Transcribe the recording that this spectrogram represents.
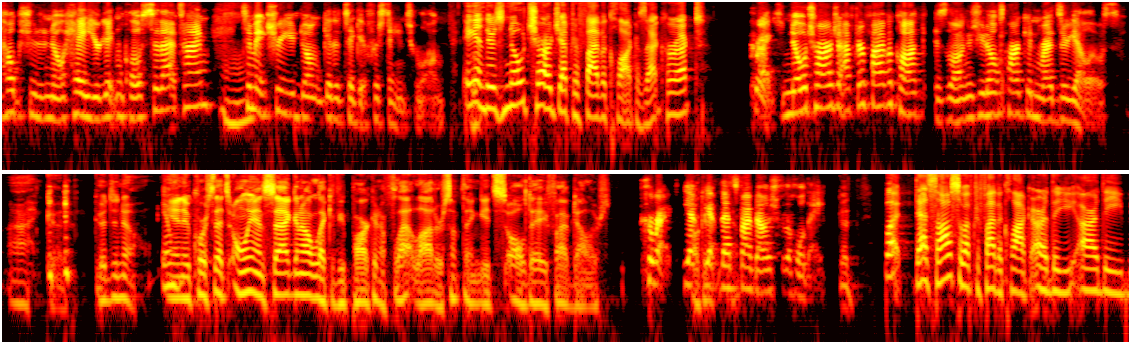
helps you to know, hey, you're getting close to that time Mhm. to make sure you don't get a ticket for staying too long. And there's no charge after five o'clock. Is that correct? Correct. No charge after five o'clock as long as you don't park in reds or yellows. All right, good. good to know. And- And of course, that's only on Saginaw. Like if you park in a flat lot or something, it's all day, $5. Correct. Yep. Okay, Yep. That's five dollars for the whole day. Good. But that's also after five o'clock. Are the are the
